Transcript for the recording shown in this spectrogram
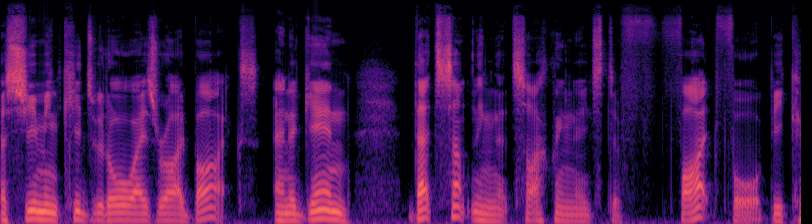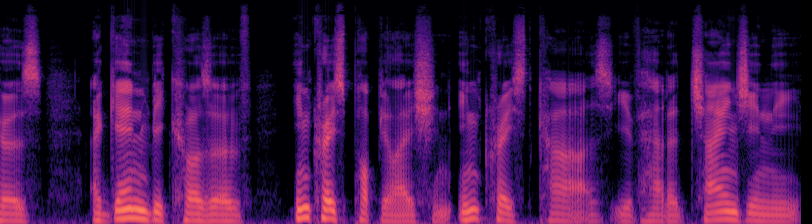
assuming kids would always ride bikes, and again, that's something that cycling needs to fight for because, again, because of increased population, increased cars, you've had a change in the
